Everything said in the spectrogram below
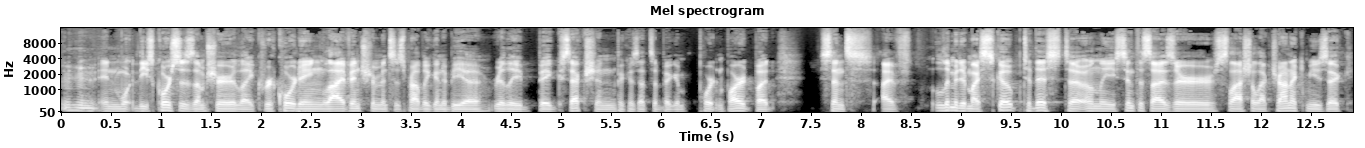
Mhm. in mo- these courses, I'm sure like recording live instruments is probably going to be a really big section because that's a big important part. But since I've limited my scope to this to only synthesizer slash electronic music,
